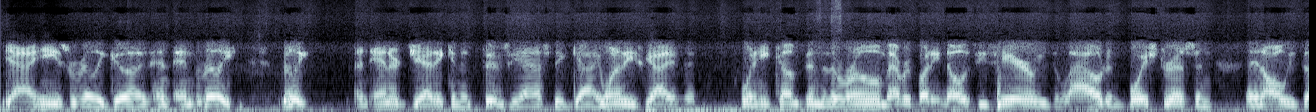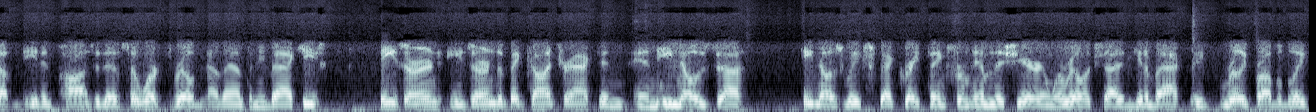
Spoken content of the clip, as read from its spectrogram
Yeah, he's really good, and and really, really an energetic and enthusiastic guy. One of these guys that when he comes into the room, everybody knows he's here. He's loud and boisterous, and and always upbeat and positive. So we're thrilled to have Anthony back. He's he's earned he's earned the big contract, and and he knows. uh he knows we expect great things from him this year, and we're real excited to get him back. He really probably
